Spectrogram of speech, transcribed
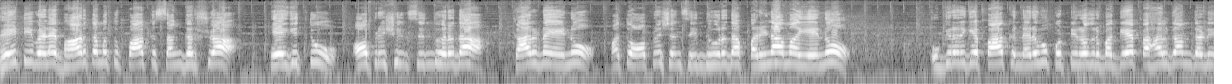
ಭೇಟಿ ವೇಳೆ ಭಾರತ ಮತ್ತು ಪಾಕ್ ಸಂಘರ್ಷ ಹೇಗಿತ್ತು? ಆಪರೇಷನ್ ಸಿಂಧೂರದ ಕಾರಣ ಏನು? ಮತ್ತು ಆಪರೇಷನ್ ಸಿಂಧೂರದ ಪರಿಣಾಮ ಏನು? ಉಗ್ರರಿಗೆ ಪಾಕ್ ನೆರವು ಕೊಟ್ಟಿರೋದ್ರ ಬಗ್ಗೆ ಪಹಲ್ಗಾಮ್ ದಾಳಿ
